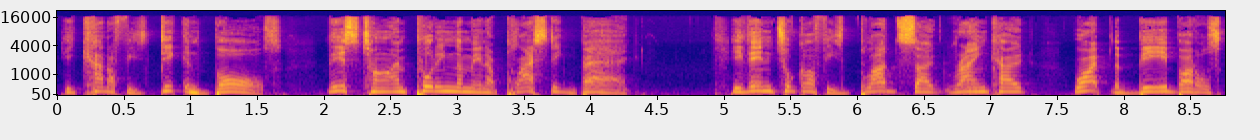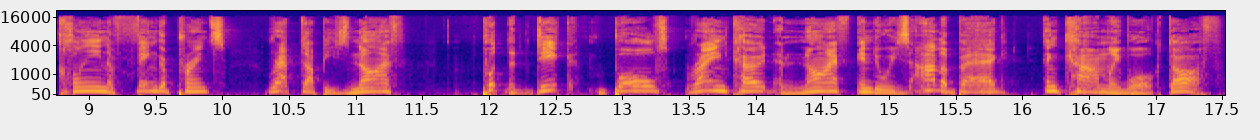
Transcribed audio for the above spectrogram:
he cut off his dick and balls, this time putting them in a plastic bag. He then took off his blood soaked raincoat, wiped the beer bottles clean of fingerprints, wrapped up his knife, put the dick, balls, raincoat, and knife into his other bag, and calmly walked off.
